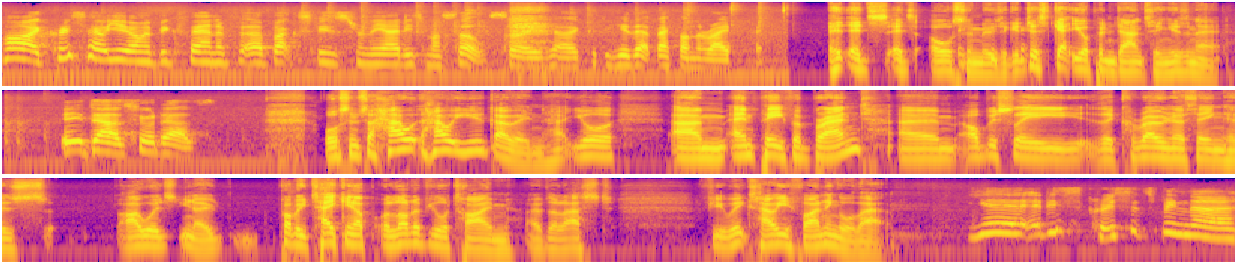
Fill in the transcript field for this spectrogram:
Hi, Chris. How are you? I'm a big fan of uh, Bucks Fizz from the 80s myself, so uh, good to hear that back on the radio. It, it's it's awesome music. it just get you up and dancing, isn't it? It does, sure does. Awesome. So how how are you going? You're um, MP for Brand. Um, obviously, the Corona thing has, I would, you know, probably taken up a lot of your time over the last few weeks. How are you finding all that? Yeah, it is, Chris. It's been a,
